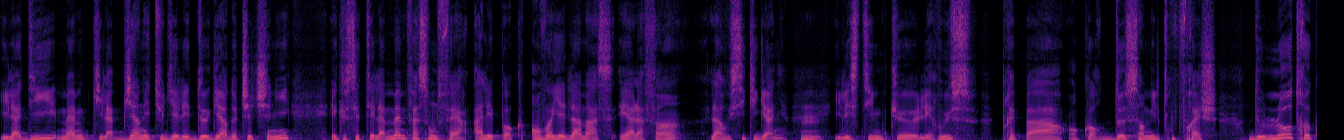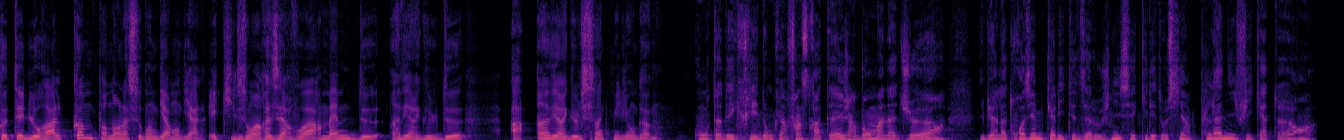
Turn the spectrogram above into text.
Il a dit même qu'il a bien étudié les deux guerres de Tchétchénie et que c'était la même façon de faire à l'époque, envoyer de la masse et à la fin, la Russie qui gagne. Mhm. Il estime que les Russes préparent encore 200 000 troupes fraîches de l'autre côté de l'Oural comme pendant la Seconde Guerre mondiale et qu'ils ont un réservoir même de 1,2 à 1,5 million d'hommes. On t'a décrit donc un fin stratège, un bon manager. Eh bien, la troisième qualité de Zalojny, c'est qu'il est aussi un planificateur.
